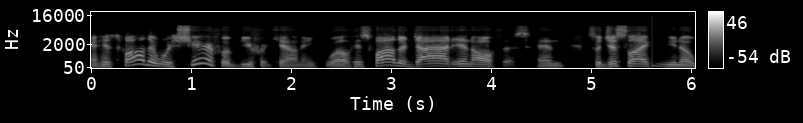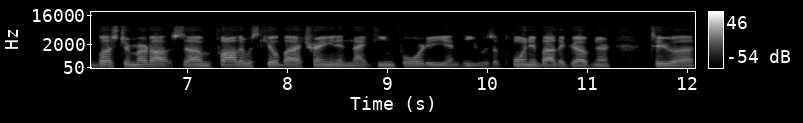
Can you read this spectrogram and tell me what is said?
And his father was sheriff of Beaufort County. Well, his father died in office. And so, just like, you know, Buster Murdaugh's um, father was killed by a train in 1940, and he was appointed by the governor to uh,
